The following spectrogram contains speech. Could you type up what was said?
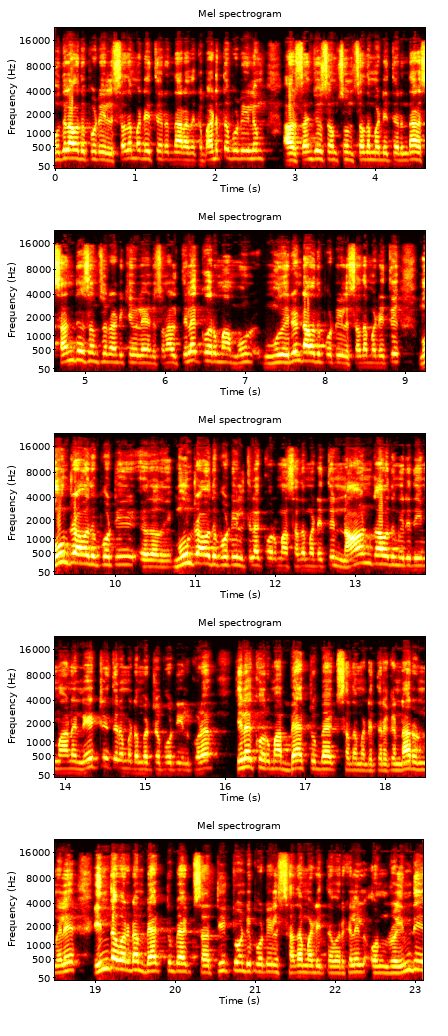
முதலாவது போட்டி போட்டியில் சதமடித்து இருந்தார் அதுக்கு அடுத்த போட்டியிலும் அவர் சஞ்சு சம்சூன் சதம் அடித்திருந்தார் சஞ்சு சம்சூன் அடிக்கவில்லை என்று சொன்னால் திலக் வர்மா மூ- இரண்டாவது போட்டியில் சதமடித்து மூன்றாவது போட்டி அதாவது மூன்றாவது போட்டியில் திலக் வர்மா சதமடித்து நான்காவது இறுதியுமான நேற்றைய தினம் இடம்பெற்ற போட்டியில் கூட Tilak Varma back to back சதம் அடித்திருக்கின்றார் உண்மையிலே இந்த வருடம் back to back T twenty போட்டியில் சதம் அடித்தவர்களில் ஒன்று இந்திய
